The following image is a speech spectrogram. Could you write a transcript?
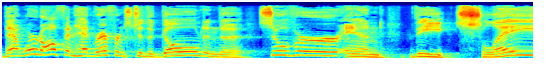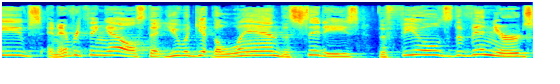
that word often had reference to the gold and the silver and the slaves and everything else that you would get the land, the cities, the fields, the vineyards.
